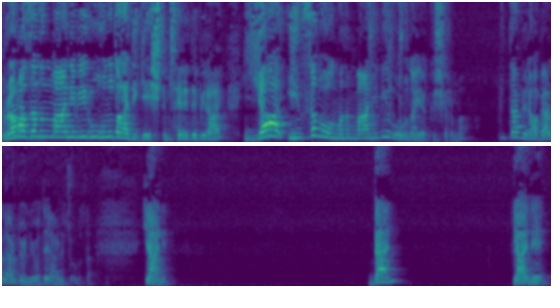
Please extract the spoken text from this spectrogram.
Ramazan'ın manevi ruhunu da hadi geçtim senede bir ay. Ya insan olmanın manevi ruhuna yakışır mı? Daha bir haberler dönüyor değerli çocuklar. Yani ben yani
